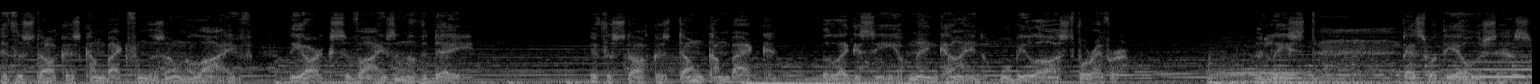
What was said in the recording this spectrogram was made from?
If the Stalkers come back from the zone alive, the Ark survives another day. If the Stalkers don't come back, the legacy of mankind will be lost forever. At least, that's what the Elder says.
